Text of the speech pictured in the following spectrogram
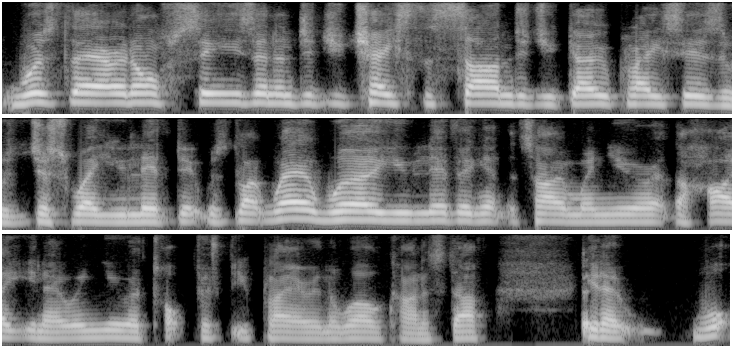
Was there an off season and did you chase the sun? Did you go places? It was just where you lived? It was like where were you living at the time when you were at the height you know when you were a top 50 player in the world kind of stuff? You know what,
